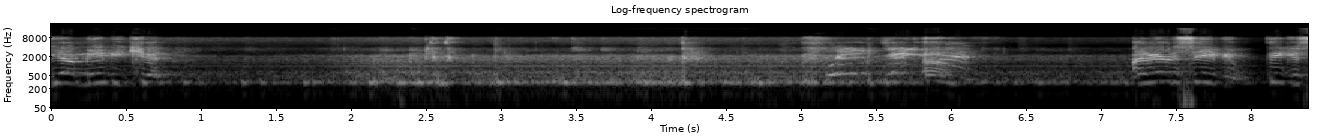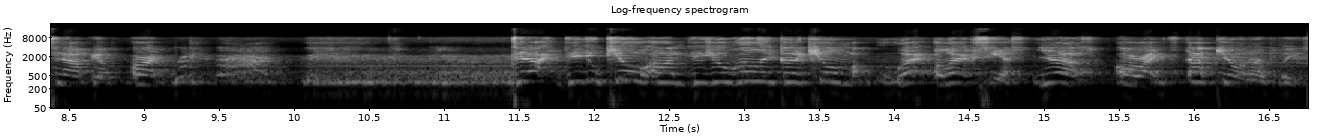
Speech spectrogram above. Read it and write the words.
Yeah, maybe, kid. Sweet Jesus! Um, I'm here to save you. Not you. All right. Did I? Did you kill? Um. Did you really gonna kill Le- Alexius? Yes. All right. Stop killing her, please.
